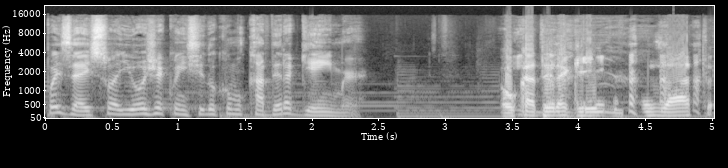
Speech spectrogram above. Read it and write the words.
Pois é, isso aí hoje é conhecido como cadeira gamer. Ou então... cadeira gamer, exato.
